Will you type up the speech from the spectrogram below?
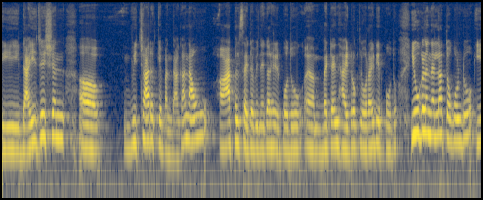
ಈ ಡೈಜೆಷನ್ ವಿಚಾರಕ್ಕೆ ಬಂದಾಗ ನಾವು ಆ್ಯಪಲ್ ಸೈಡರ್ ವಿನೆಗರ್ ಇರ್ಬೋದು ಬೆಟೈನ್ ಹೈಡ್ರೋಕ್ಲೋರೈಡ್ ಇರ್ಬೋದು, ಇವುಗಳನ್ನೆಲ್ಲ ತಗೊಂಡು ಈ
